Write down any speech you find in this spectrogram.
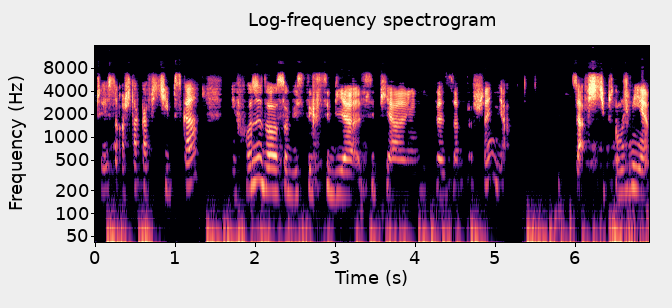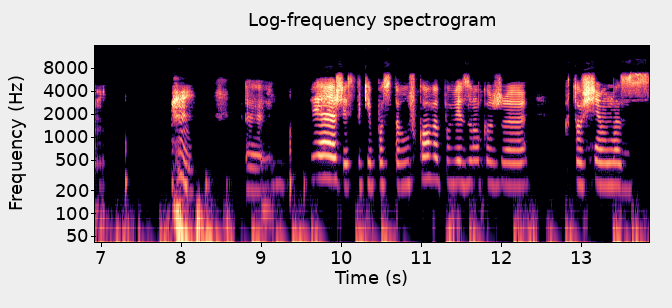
Czy jestem aż taka wścibska? Nie wchodzę do osobistych sypia- sypialni bez zaproszenia. Za wścibską żmiję. Y, Wiesz, jest takie podstawówkowe powiedzonko, że ktoś się naz...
